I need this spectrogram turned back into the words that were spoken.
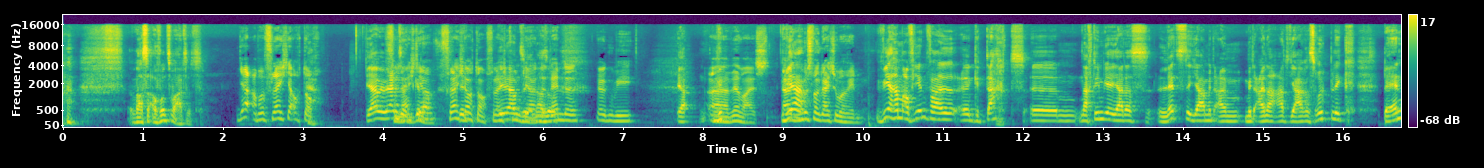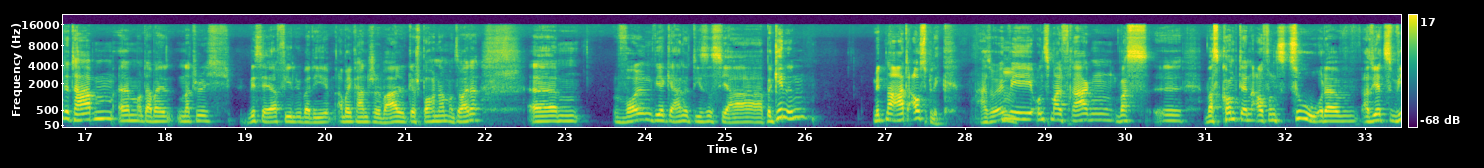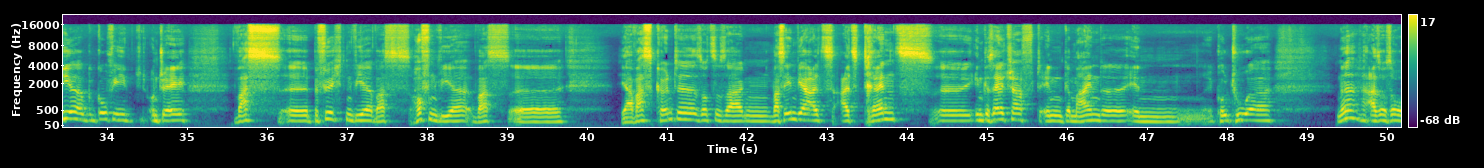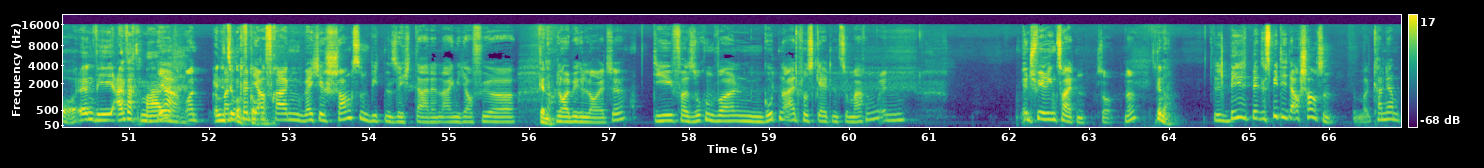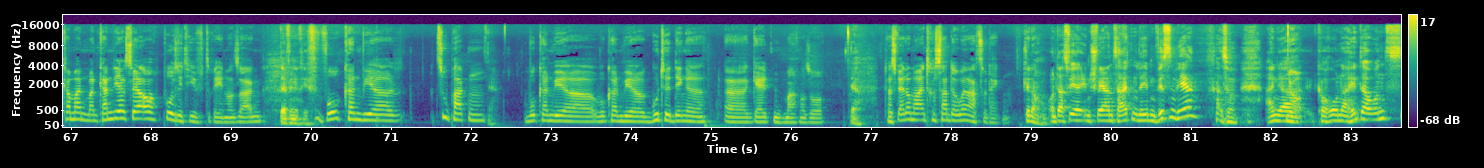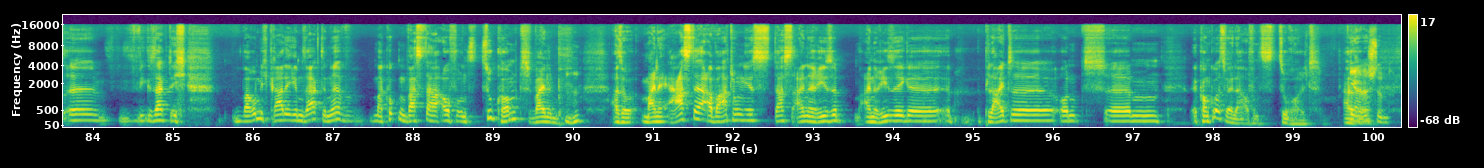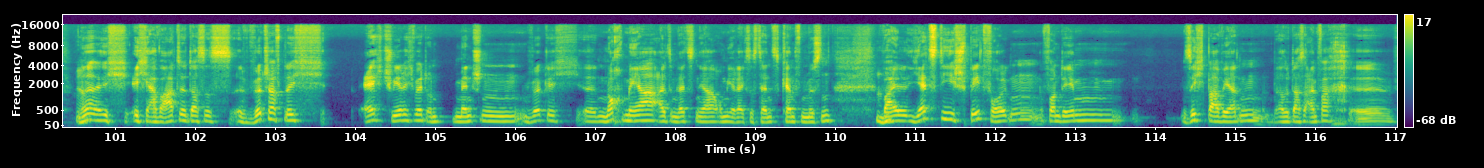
was auf uns wartet. ja, aber vielleicht ja auch doch. Ja, wir werden Vielleicht, sehen. ja, Genau. vielleicht wir, auch doch. Vielleicht wir kommt ja eine Also, Wende irgendwie. ja, Äh, wer weiß. Da Ja. müssen wir gleich drüber reden. Wir haben auf jeden Fall äh, gedacht, ähm, nachdem wir ja das letzte Jahr mit einem mit einer Art Jahresrückblick beendet haben ähm, und dabei natürlich wisst ihr ja viel über die amerikanische Wahl gesprochen haben und so weiter, ähm, wollen wir gerne dieses Jahr beginnen mit einer Art Ausblick. Also irgendwie uns mal fragen, was, äh, was kommt denn auf uns zu? Oder also jetzt wir, Gofi und Jay, was äh, befürchten wir, was hoffen wir, was äh, ja, was könnte sozusagen, was sehen wir als, als Trends äh, in Gesellschaft, in Gemeinde, in Kultur? Ne? Also so, irgendwie einfach mal Ja, und in die man Zukunft könnte ja auch fragen, welche Chancen bieten sich da denn eigentlich auch für Genau. gläubige Leute, die versuchen wollen, einen guten Einfluss geltend zu machen in, in schwierigen Zeiten. So, ne? Genau. Das bietet auch Chancen. Man kann ja, kann man, man kann das ja auch positiv drehen und sagen, Definitiv. wo können wir zupacken, wo können wir, wo können wir gute Dinge äh, geltend machen. So. Ja. Das wäre doch mal interessant, darüber nachzudenken. Genau. Und dass wir in schweren Zeiten leben, wissen wir. Also ein Jahr Ja. Corona hinter uns. Äh, wie gesagt, ich, warum ich gerade eben sagte, ne, mal gucken, was da auf uns zukommt, weil, pff, also meine erste Erwartung ist, dass eine riese, eine riesige äh, Pleite und ähm, Konkurswelle auf uns zurollt. Also, Ja, das stimmt. Ja. Ne, ich, ich erwarte, dass es wirtschaftlich echt schwierig wird und Menschen wirklich äh, noch mehr als im letzten Jahr um ihre Existenz kämpfen müssen, weil jetzt die Spätfolgen von dem sichtbar werden, also dass einfach äh,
